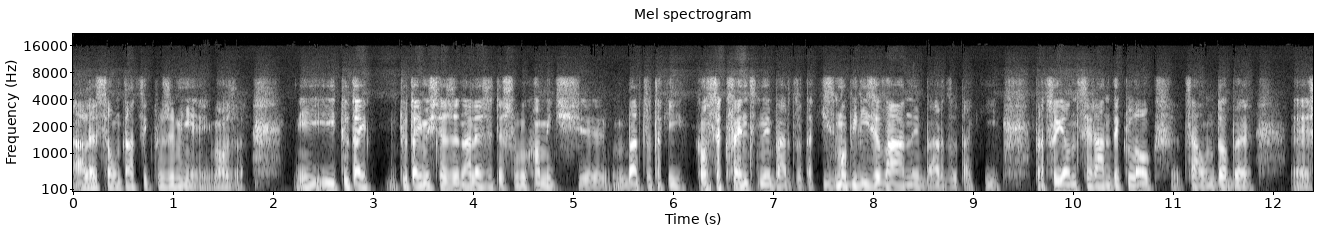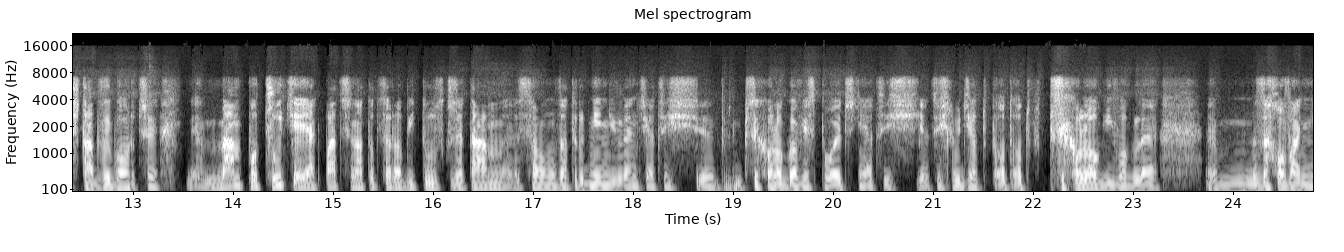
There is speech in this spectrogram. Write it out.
ale są tacy, którzy mniej może. I, I, tutaj, tutaj myślę, że należy też uruchomić bardzo taki konsekwentny, bardzo taki zmobilizowany, bardzo taki pracujący the clock całą dobę sztab wyborczy. Mam poczucie, jak patrzę na to, co robi Tusk, że tam są zatrudnieni wręcz jacyś e, psychologowie społeczni, jacyś, jacyś ludzie od, od, od psychologii w ogóle zachowań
